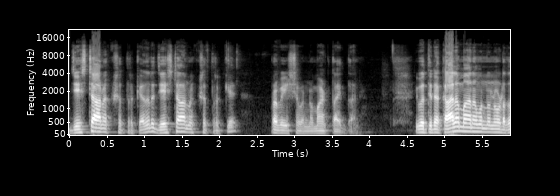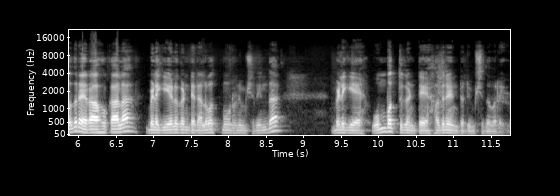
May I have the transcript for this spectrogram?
ಜ್ಯೇಷ್ಠ ನಕ್ಷತ್ರಕ್ಕೆ, ಅಂದರೆ ಜ್ಯೇಷ್ಠ ನಕ್ಷತ್ರಕ್ಕೆ ಪ್ರವೇಶವನ್ನು ಮಾಡ್ತಾ ಇದ್ದಾನೆ. ಇವತ್ತಿನ ಕಾಲಮಾನವನ್ನು ನೋಡೋದಾದರೆ ರಾಹುಕಾಲ ಬೆಳಗ್ಗೆ ಏಳು ಗಂಟೆ ನಲವತ್ತ್ಮೂರು ನಿಮಿಷದಿಂದ ಬೆಳಗ್ಗೆ ಒಂಬತ್ತು ಗಂಟೆ ಹದಿನೆಂಟು ನಿಮಿಷದವರೆಗೆ.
